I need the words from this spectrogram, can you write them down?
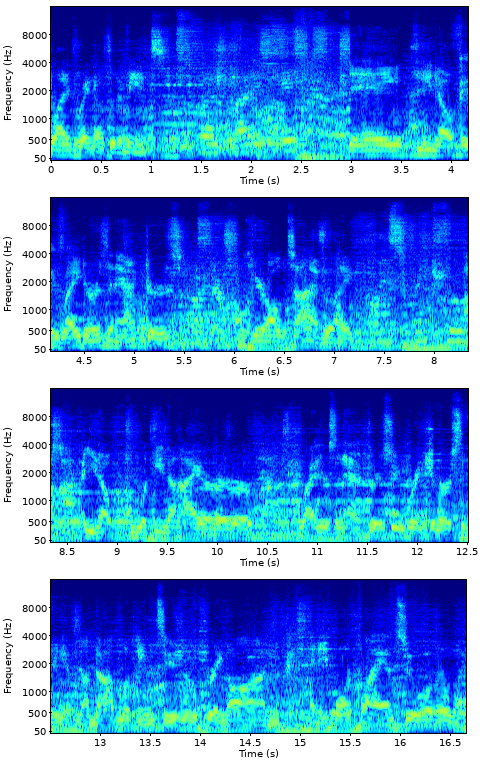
But everybody knows what it means. They, you know, for writers and actors, hear all the time, like, uh, you know, looking to hire writers and actors who bring diversity. I'm, I'm not looking to bring on any more clients who are white.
